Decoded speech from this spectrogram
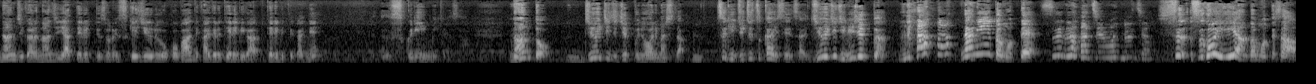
何時から何時やってるってそのスケジュールをこうバーって書いてるテレビが、テレビっていうかねスクリーンみたいなさ。なんとうん。11時10分に終わりました。うん。次呪術廻戦さ11時20分。何と思って？すぐ始まるじゃん。すすごいいいやんと思ってさ。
